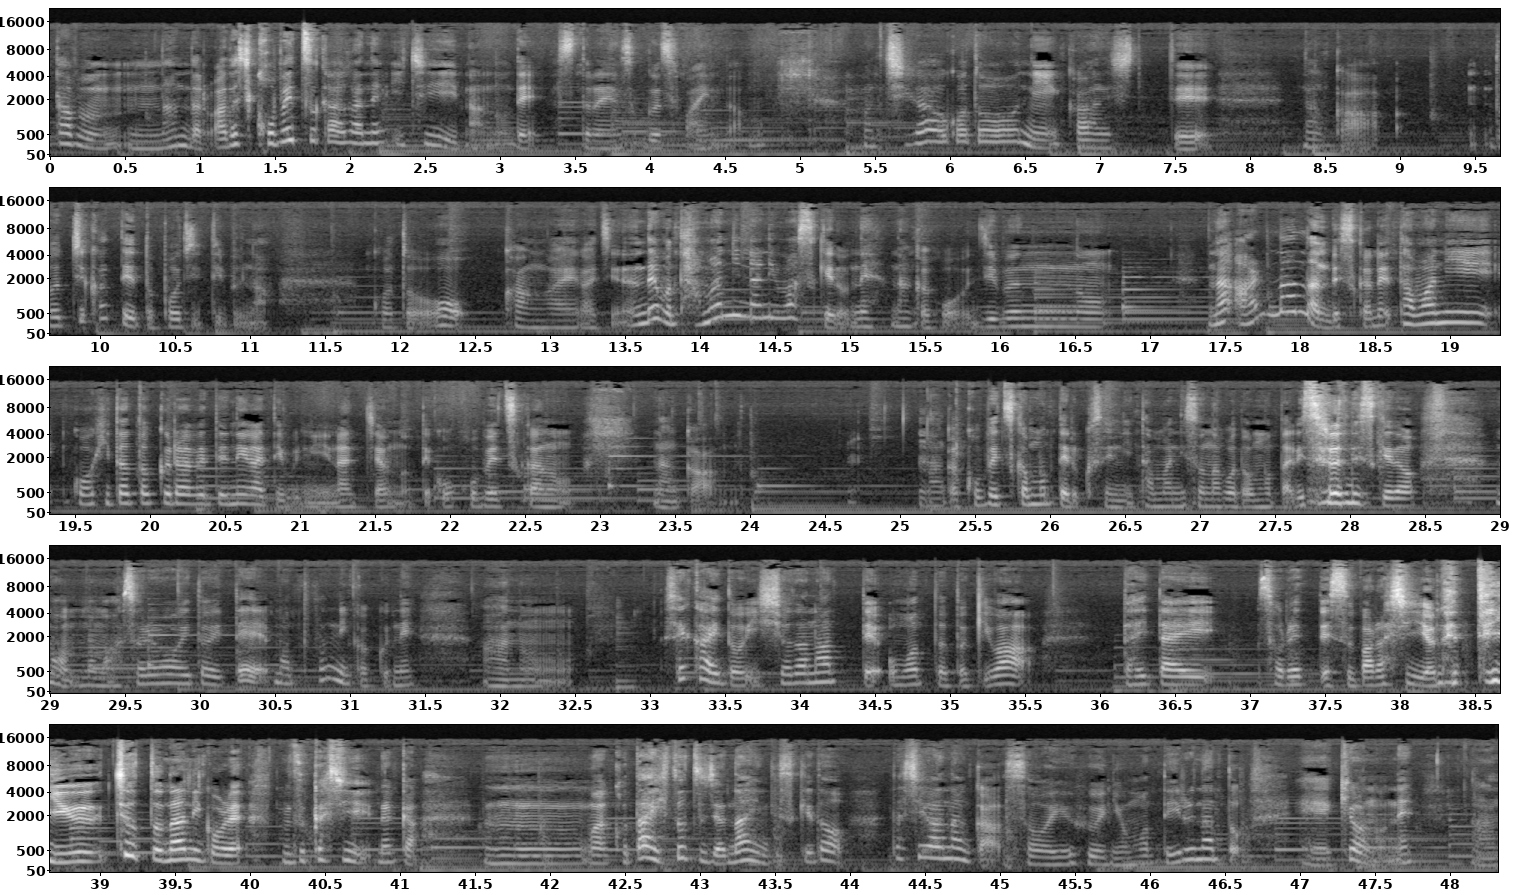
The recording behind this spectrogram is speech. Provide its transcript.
多分なんだろう。私個別化がね1位なのでストレンスグッズファインダーも違うことに関してなんかどっちかっていうとポジティブなことを考えがち。でもたまになりますけどね。なんかこう自分のなあれ何なんですかね。たまにこう人と比べてネガティブになっちゃうのってこう個別化のなんかなんか個別化持ってるくせにたまにそんなこと思ったりするんですけど まあまあまあそれは置いといて、まあ、とにかくねあの世界と一緒だなって思った時は大体それって素晴らしいよねっていう ちょっと何これ難しい。なんかうーん、まあ、答え一つじゃないんですけど私はなんかそういうふうに思っているなと、えー、今日のねあ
